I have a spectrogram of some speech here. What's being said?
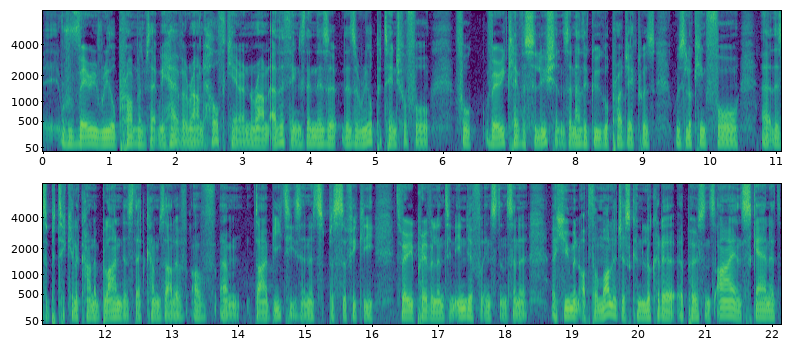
very real problems that we have around healthcare and around other things, then there's a there's a real potential for for very clever solutions. Another Google project was was looking for uh, there's a particular kind of blindness that comes out of of um, diabetes, and it's specifically it's very prevalent in India, for instance. And a, a human ophthalmologist can look at a, a person's eye and scan it,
